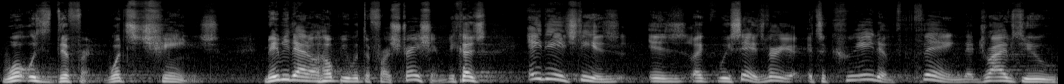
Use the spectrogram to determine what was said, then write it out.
What was different? What's changed? Maybe that'll help you with the frustration because ADHD is is like we say it's very it's a creative thing that drives you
